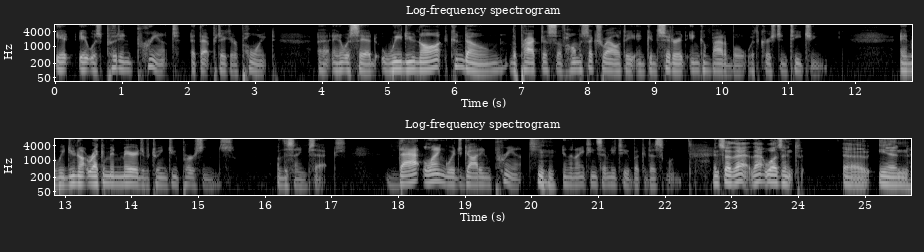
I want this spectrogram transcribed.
it, it was put in print at that particular point uh, and it was said, We do not condone the practice of homosexuality and consider it incompatible with Christian teaching. And we do not recommend marriage between two persons of the same sex. That language got in print Mm-hmm. in the 1972 Book of Discipline. And so that that wasn't uh, in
